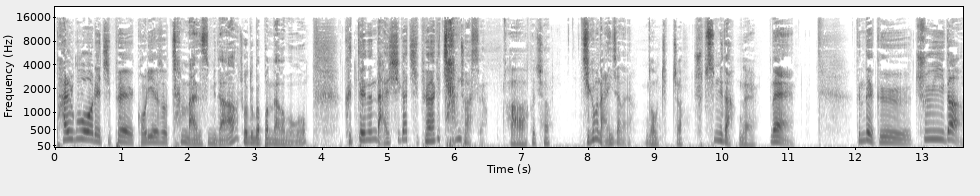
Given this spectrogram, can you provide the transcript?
8, 9월에 집회 거리에서 참 많습니다. 저도 몇 번 나가보고 그때는 날씨가 집회하기 참 좋았어요. 아, 그렇죠. 지금은 아니잖아요. 너무 춥죠. 춥습니다. 네. 네. 근데 그 추위가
